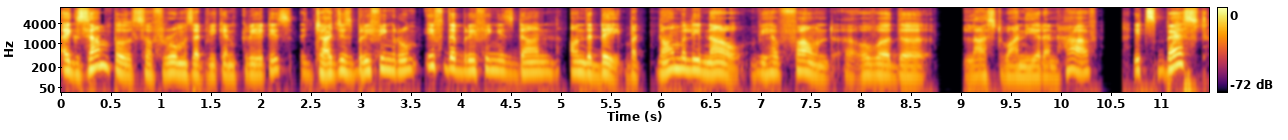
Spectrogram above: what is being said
examples of rooms that we can create is judges briefing room if the briefing is done on the day. But normally now we have found uh, over the last one year and a half it's best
